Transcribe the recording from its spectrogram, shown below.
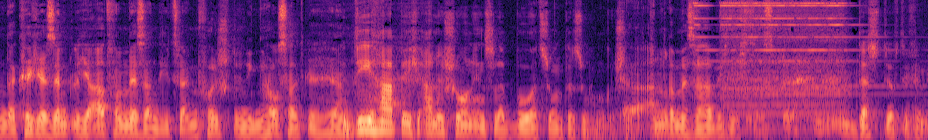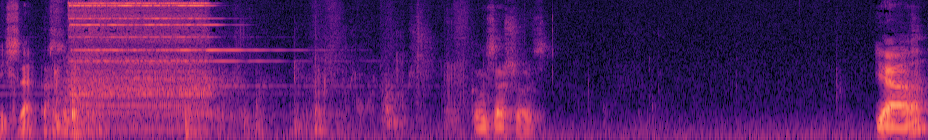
in der Küche sämtliche Art von Messern, die zu einem vollständigen Haushalt gehören. Die habe ich alle schon ins Labor zur Untersuchung geschickt. Ja, andere Messer habe ich nicht. Das, äh, das dürfte für mich sein. Kommissar Scholz. Ja?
